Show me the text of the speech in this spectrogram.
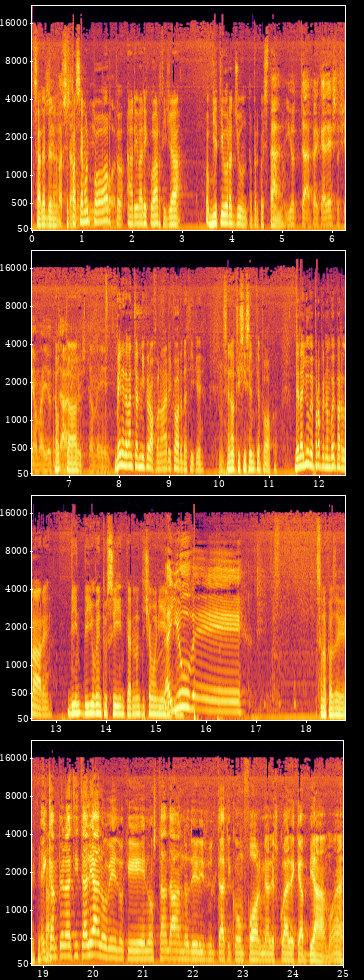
Sarebbero, se passiamo, con il Porto, arrivare ai quarti già obiettivo raggiunto per quest'anno. Ah, otta- perché adesso siamo agli Ottavi. ottavi, giustamente. Bene davanti al microfono, eh, ricordati che se no ti si sente poco. Della Juve proprio non vuoi parlare? Di, di Juventus Inter, non diciamo niente. La Juve Sono cose che e il ca- campionato italiano vedo che non sta dando dei risultati conformi alle squadre che abbiamo, eh.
